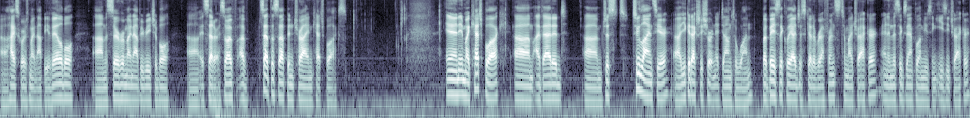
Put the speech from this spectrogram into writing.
uh, high scores might not be available, um, the server might not be reachable, uh, etc. So I've, I've set this up in try and catch blocks. And in my catch block, um, I've added um, just two lines here. Uh, you could actually shorten it down to one. But basically, I just get a reference to my tracker. And in this example, I'm using Easy Tracker.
